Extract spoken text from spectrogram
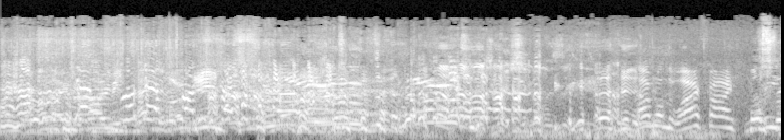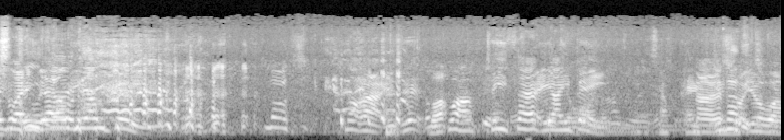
on your phone? I'm on the Wi-Fi. T20 down the AB. Not that, is it? What? T30 AB. No, that's not your one.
